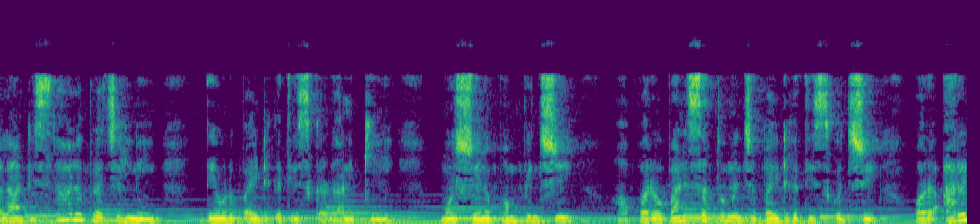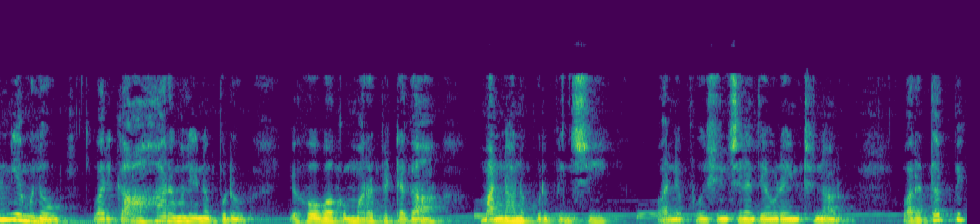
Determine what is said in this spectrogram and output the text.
అలాంటి ఇస్రాయల ప్రజల్ని దేవుడు బయటకు తీసుకురావడానికి మోషేను పంపించి ఆ పరో బానిసత్వం నుంచి బయటకు తీసుకొచ్చి వారు అరణ్యములో వారికి ఆహారం లేనప్పుడు యహోవాకు మొరపెట్టగా మన్నాను కురిపించి వారిని పోషించిన దేవుడైంటున్నాడు వారు దప్పిక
